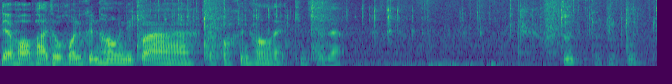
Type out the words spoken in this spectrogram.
เดี๋ยวพอพาทุกคนขึ้นห้องดีกว่า เดี๋ยวพอขึ้นห้องแหละกินเสร็จแล้วตุ๊ดตุ๊ดตุ๊ดตุ๊ดตุ๊ด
